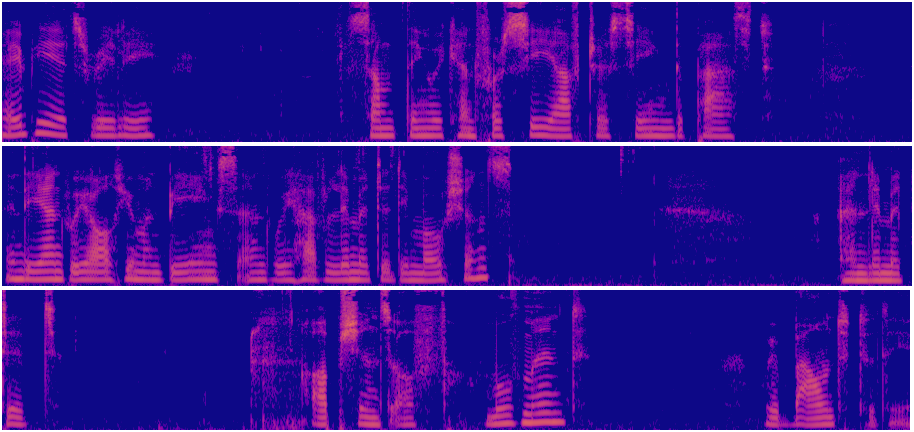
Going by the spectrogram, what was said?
Maybe it's really something we can foresee after seeing the past. In the end, we're all human beings and we have limited emotions and limited options of movement. We're bound to the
